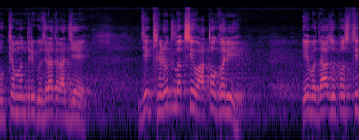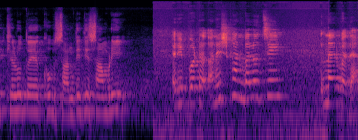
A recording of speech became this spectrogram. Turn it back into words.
મુખ્યમંત્રી ગુજરાત રાજ્યે જે ખેડૂતલક્ષી વાતો કરી, એ બધા જ ઉપસ્થિત ખેડૂતોએ ખૂબ શાંતિથી સાંભળી. રિપોર્ટર અનિશ ખાન બલુચી, નર્મદા.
